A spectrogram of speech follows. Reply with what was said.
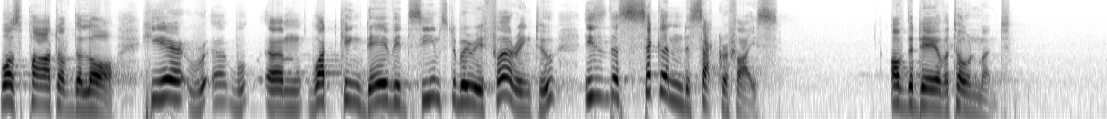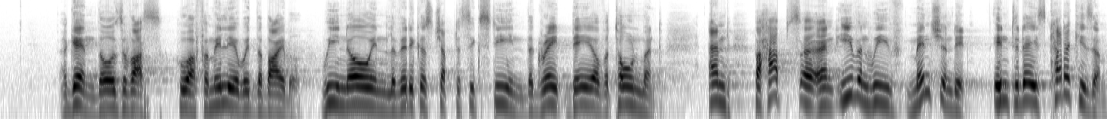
was part of the law. Here, uh, um, what King David seems to be referring to is the second sacrifice of the Day of Atonement. Again, those of us who are familiar with the Bible, we know in Leviticus chapter 16, the great Day of Atonement. And perhaps, uh, and even we've mentioned it in today's catechism,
